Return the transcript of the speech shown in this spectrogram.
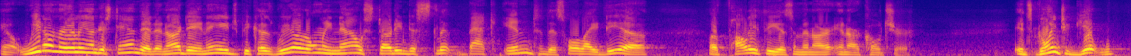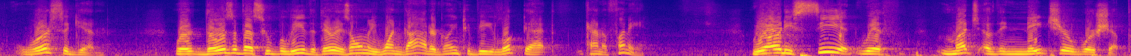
You know, we don't really understand that in our day and age because we are only now starting to slip back into this whole idea of polytheism in our in our culture. It's going to get worse again where those of us who believe that there is only one God are going to be looked at kind of funny. We already see it with much of the nature worship,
